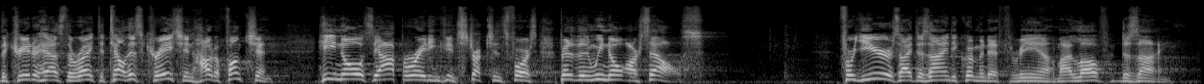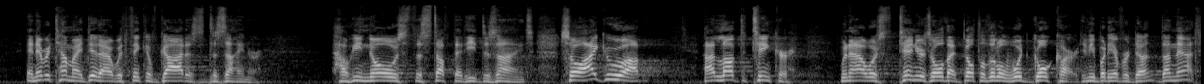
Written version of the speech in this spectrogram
The Creator has the right to tell His creation how to function. He knows the operating instructions for us better than we know ourselves. For years, I designed equipment at 3M. I love design. And every time I did, I would think of God as a designer, how He knows the stuff that He designs. So I grew up, I loved to tinker. When I was 10 years old, I built a little wood go-kart. Anybody ever done, done that?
